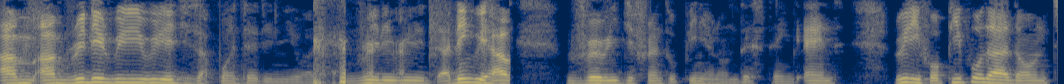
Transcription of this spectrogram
I'm I'm really really really disappointed in you. I really really I think we have very different opinion on this thing. And really for people that don't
